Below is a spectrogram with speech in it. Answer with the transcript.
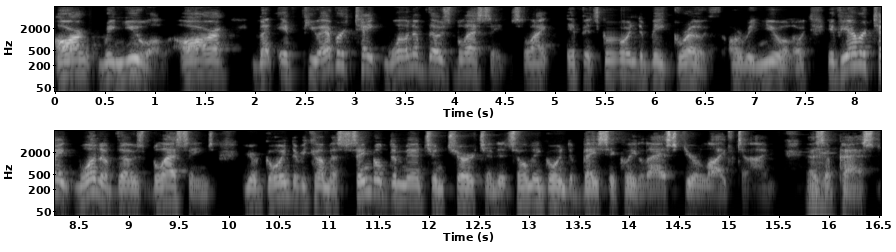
Our renewal, our but if you ever take one of those blessings, like if it's going to be growth or renewal, or if you ever take one of those blessings, you're going to become a single dimension church and it's only going to basically last your lifetime as a mm. pastor.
